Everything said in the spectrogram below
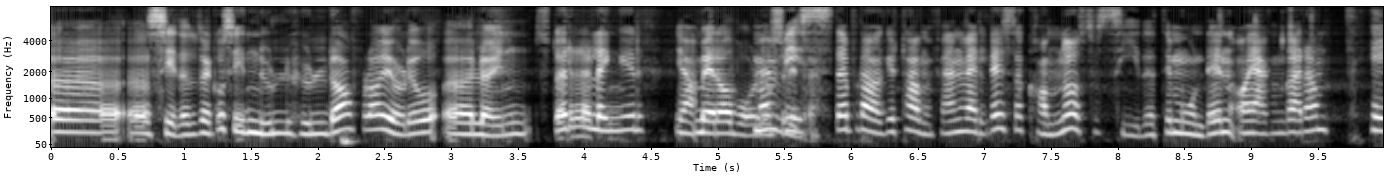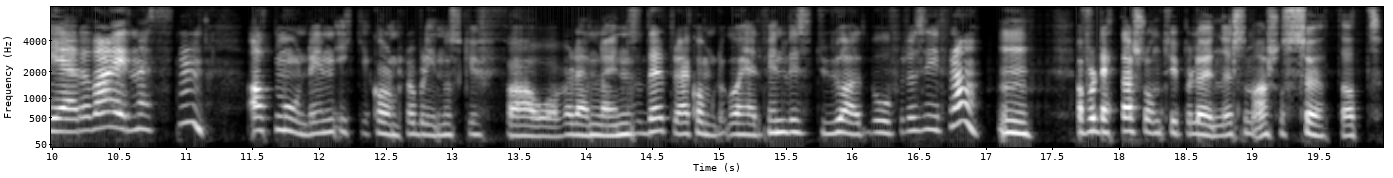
eh, eh, si det. Du trenger ikke å si null hull da, for da gjør du jo uh, løgnen større, lenger, Ja. mer alvorlig Men hvis det plager tannfeen veldig, så kan du også si det til moren din. Og jeg kan garantere deg nesten at moren din ikke kommer til å bli noe skuffa over den løgnen. Så det tror jeg kommer til å gå helt fint hvis du har et behov for å si ifra. Mm. Ja, for dette er sånn type løgner som er så søte at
